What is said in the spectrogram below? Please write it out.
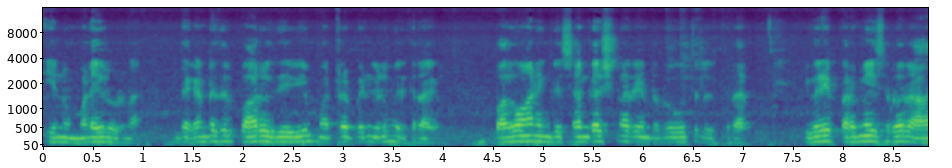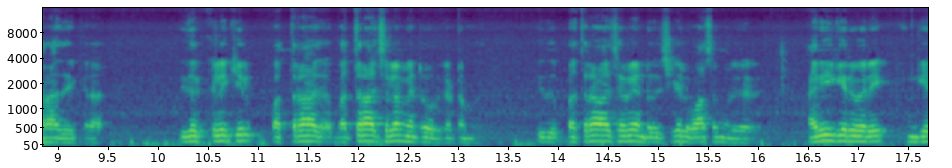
என்னும் மலைகள் உள்ளன. இந்த கண்டத்தில் பார்வதி தேவியும் மற்ற பெண்களும் இருக்கிறார்கள். பகவான் இங்கு சங்கர்ஷ்ணர் என்ற ரூபத்தில் இருக்கிறார். இவரை பரமேஸ்வரர் ஆராதிக்கிறார். இதற்கிழக்கில் பத்ரா பத்ராச்சலம் என்ற ஒரு கட்டம். இது பத்ராச்சலம் என்ற ரிஷிகள் வாசம் வருகிறார் ஹரிகிருவரை இங்கே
